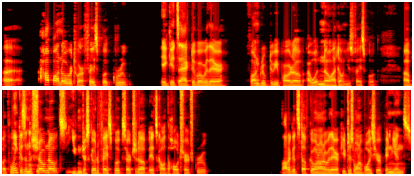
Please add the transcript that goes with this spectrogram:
uh, hop on over to our Facebook group. It gets active over there. Fun group to be a part of. I wouldn't know. I don't use Facebook. Uh, but the link is in the show notes. You can just go to Facebook, search it up. It's called the Whole Church Group. A lot of good stuff going on over there if you just want to voice your opinions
